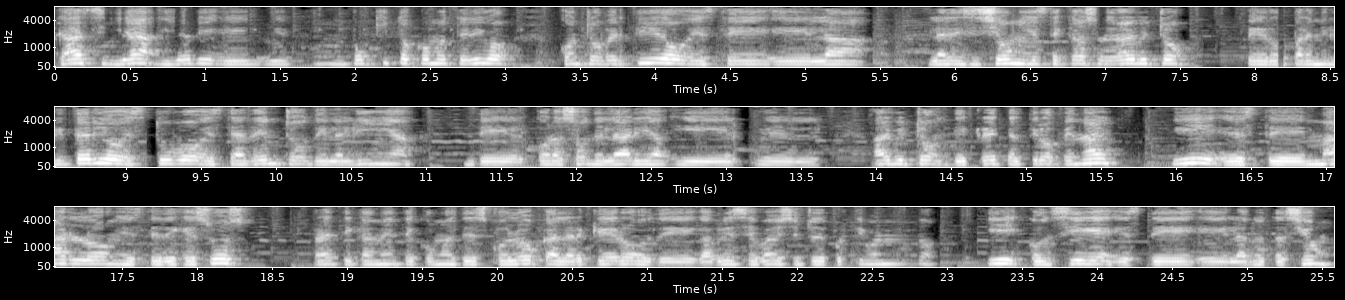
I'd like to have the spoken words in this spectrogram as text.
Casi ya, yo, eh, un poquito, como te digo, controvertido este, eh, la, la decisión en este caso del árbitro, pero para mi criterio estuvo este, adentro de la línea del corazón del área y el, árbitro decreta el tiro penal y este Marlon este de Jesús prácticamente como descoloca al arquero de Gabriel Ceballos, Centro Deportivo Mundo, y consigue este, eh, la anotación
